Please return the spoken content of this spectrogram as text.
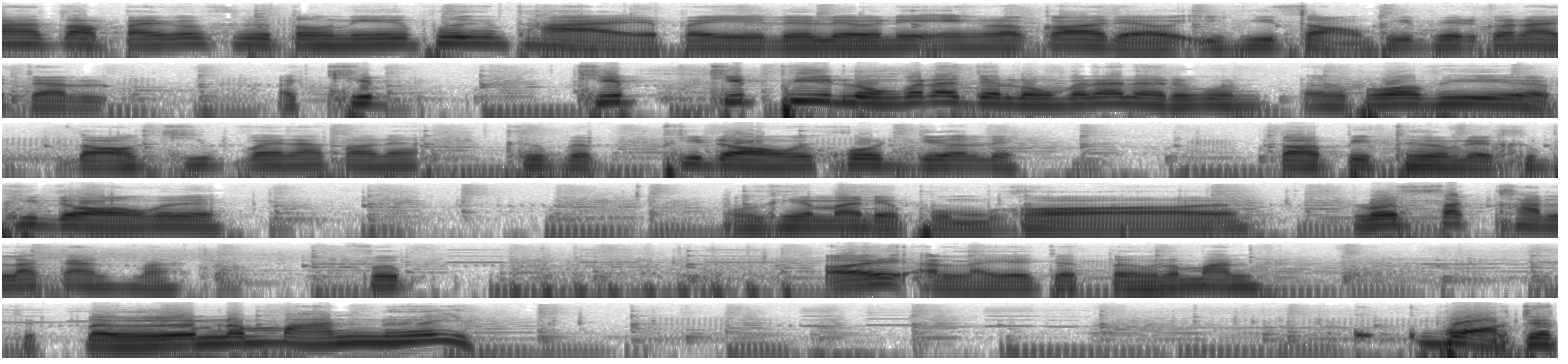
มาต่อไปก็คือตรงนี้เพิ่งถ่ายไปเร็วๆนี้เองแล้วก็เดี๋ยว EP 2พี่เพชรก็น่าจะคลิปคลิปคลิปพี่ลงก็น่าจะลงไปได้เลยทุกคนเออเพราะว่าพี่แบบดองคลิปไว้นะตอนนี้คือแบบพี่ดองไว้โคตรเยอะเลย ตอนปิดเทอมเนี่ยคือพี่ดองไว้เลย โอเคมาเดี๋ยวผมขอรถสักคันละกันมาฟึบเอ้ยอะไรจะเติมน้ำมัน จะเติมน้ำมันเฮ้ยูบอกจะ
